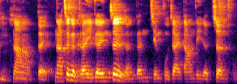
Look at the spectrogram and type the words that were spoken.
嗯，那对，那这个可以跟这个可能跟柬埔寨当地的政府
